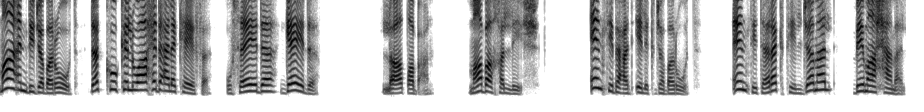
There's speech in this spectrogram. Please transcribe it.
ما عندي جبروت دكوا كل واحد على كيفه وسيدة قيدة. لا طبعا. ما بخليش. انت بعد إلك جبروت. انت تركتي الجمل بما حمل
